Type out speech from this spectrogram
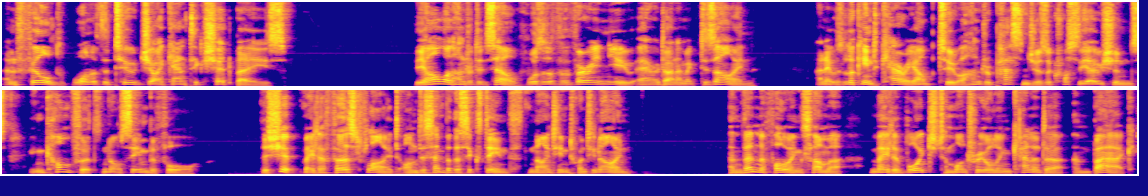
and filled one of the two gigantic shed bays. The R100 itself was of a very new aerodynamic design, and it was looking to carry up to 100 passengers across the oceans in comfort not seen before. The ship made her first flight on December 16, 1929, and then the following summer made a voyage to Montreal in Canada and back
